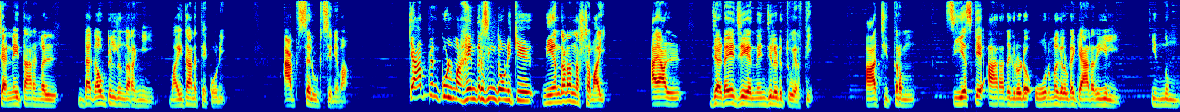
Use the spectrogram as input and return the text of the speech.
ചെന്നൈ താരങ്ങൾ ഡഗൌട്ടിൽ നിന്നിറങ്ങി മൈതാനത്തെ കൂടി. Absolute cinema captain cool Mahendra Singh ധോണിക്ക് നിയന്ത്രണം നഷ്ടമായി. അയാൾ ജഡേജയെ നെഞ്ചിലെടുത്തുയർത്തി ആ ചിത്രം സി എസ് കെ ആരാധകരുടെ ഓർമ്മകളുടെ ഗാലറിയിൽ ഇന്നും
